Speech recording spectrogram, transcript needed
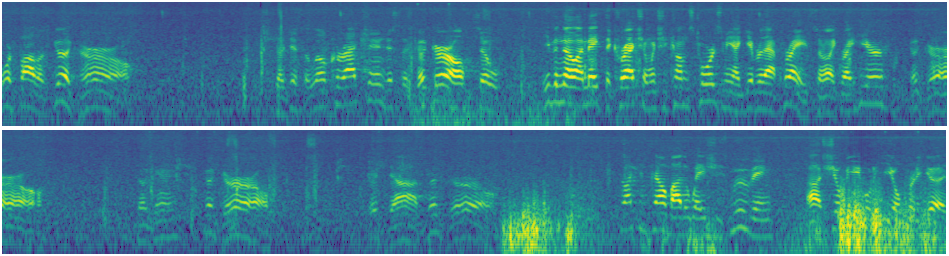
Or follows. Good girl. So just a little correction, just a good girl. So even though I make the correction when she comes towards me, I give her that praise. So like right here, good girl. So again, good girl. Good job, good girl. So I can tell by the way she's moving, uh, she'll be able to heel pretty good.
